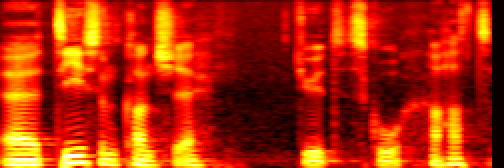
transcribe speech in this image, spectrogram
Eh, tid som kanskje Gud skulle ha hatt.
